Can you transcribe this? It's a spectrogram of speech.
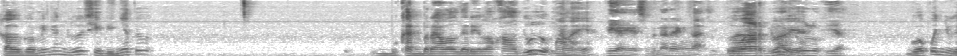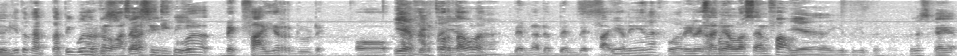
kalau Gomin kan dulu CD-nya tuh bukan berawal dari lokal dulu malah ya? Iya ya sebenarnya enggak sih. Gua- Luar dulu ya? iya. Gue pun juga gitu kan tapi gue lebih salah spesifik. gue backfire dulu deh oh iya hardcore tau lah Nah. band ada band backfire inilah keluar rilisannya apa? Lost and Found Iya gitu gitu. Terus kayak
